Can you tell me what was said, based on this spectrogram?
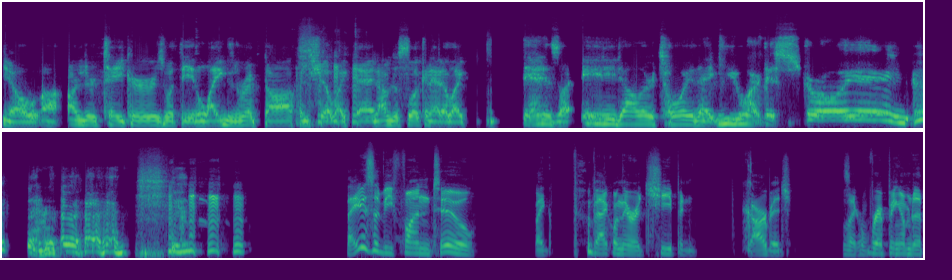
you know, uh, Undertakers with the legs ripped off and shit like that. And I'm just looking at it like, that is an eighty dollar toy that you are destroying. that used to be fun too, like back when they were cheap and garbage. It was like ripping them to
